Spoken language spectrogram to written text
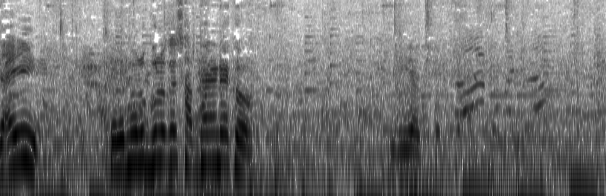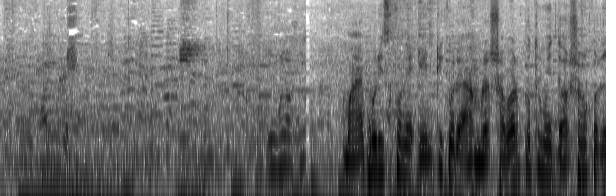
যাই ছেলেমেয়েগুলোকে সাবধানে রেখো ঠিক আছে। মায়াপুর ইস্কনে এন্ট্রি করে আমরা সবার প্রথমে দর্শন করে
